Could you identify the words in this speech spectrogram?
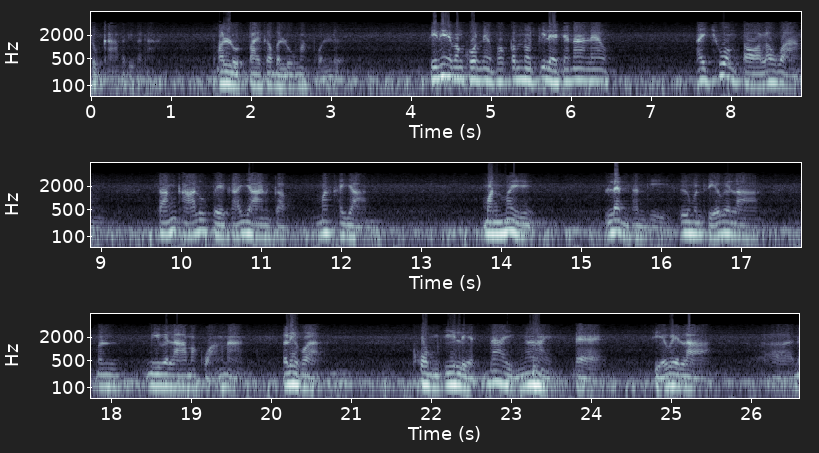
สุขาปฏิปทาพอหลุดไปก็บรรลุมรรคผลเลย ทีนี้บางคนเนี่ยพอกำหนดกิเลสชนะแล้ว ไอ้ช่วงต่อระหว่าง สังขารุเปขายานกับมัคคยาน มันไม่เล่นทันที คือมันเสียเวลา มันมีเวลามาขวางนาน ก็เรียกว่า ข่มกิเลสได้ง่าย แต่เสียเวลาใน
